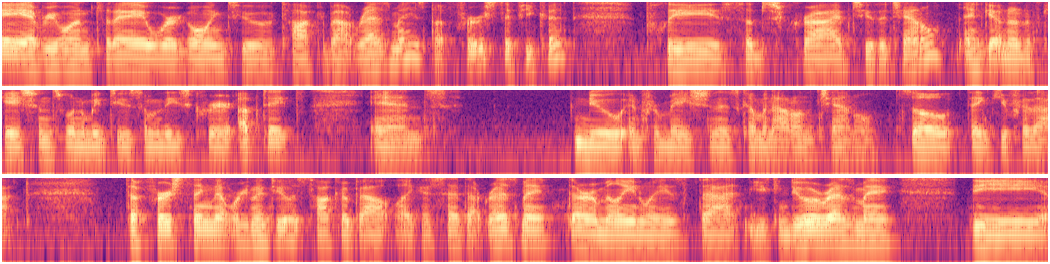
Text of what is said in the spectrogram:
Hey everyone, today we're going to talk about resumes, but first, if you could, please subscribe to the channel and get notifications when we do some of these career updates and new information is coming out on the channel. So thank you for that. The first thing that we're gonna do is talk about, like I said, that resume. There are a million ways that you can do a resume. The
